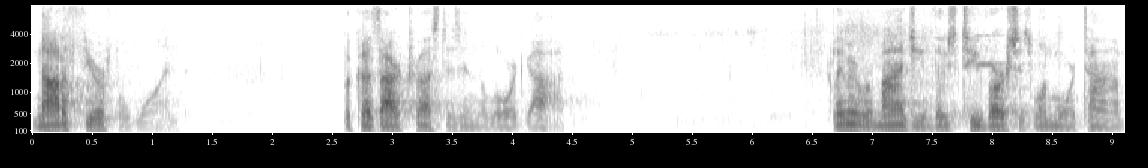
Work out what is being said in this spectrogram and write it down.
not a fearful one, because our trust is in the Lord God. Let me remind you of those two verses one more time.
